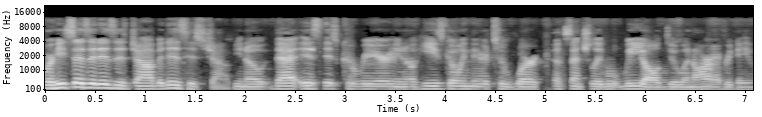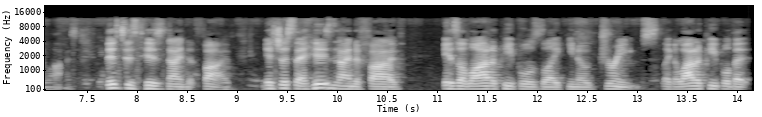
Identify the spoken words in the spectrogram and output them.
where he says it is his job, it is his job. You know, that is his career. You know, he's going there to work essentially what we all do in our everyday lives. This is his nine to five. It's just that his nine to five is a lot of people's like you know dreams. Like a lot of people that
